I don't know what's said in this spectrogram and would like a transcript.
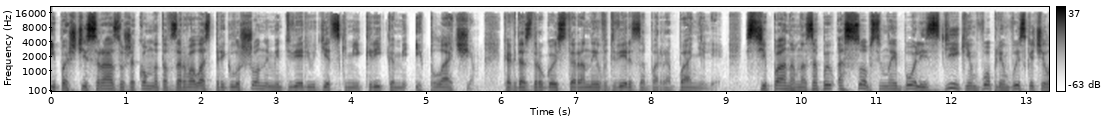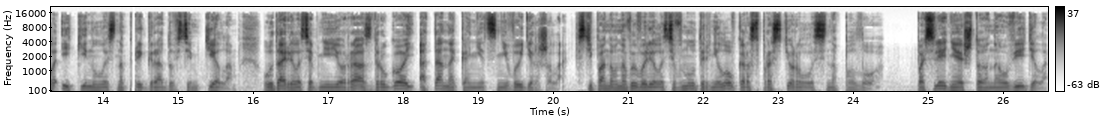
и почти сразу же комната взорвалась приглушенными дверью детскими криками и плачем, когда с другой стороны в дверь забарабанили. Степановна, забыв о собственной боли, с диким воплем выскочила и кинулась на преграду всем телом. Ударилась об нее раз, другой, а та наконец не выдержала. Степановна вывалилась внутрь, неловко распростерлась на полу. Последнее, что она увидела,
